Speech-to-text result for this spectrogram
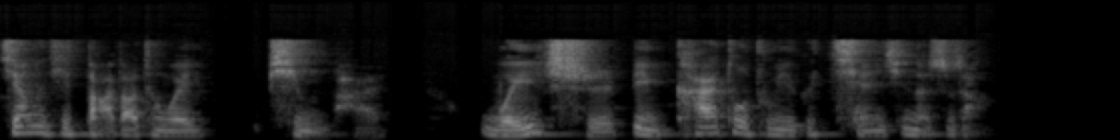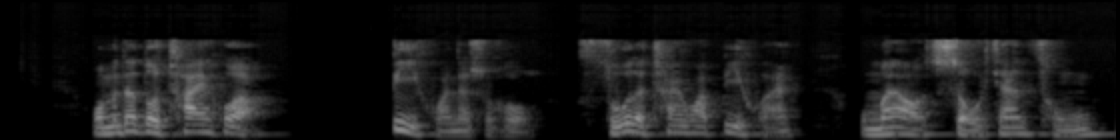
将其打造成为品牌，维持并开拓出一个全新的市场。我们在做差异化闭环的时候，所有的差异化闭环，我们要首先从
